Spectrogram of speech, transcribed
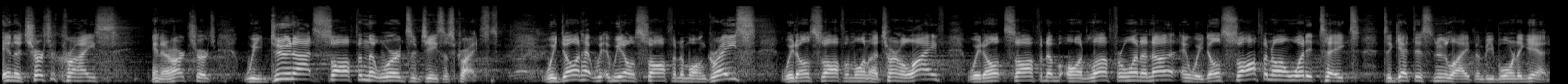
In the Church of Christ and in our church, we do not soften the words of Jesus Christ. We don't, have, we, we don't soften them on grace. We don't soften them on eternal life. We don't soften them on love for one another. And we don't soften on what it takes to get this new life and be born again.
